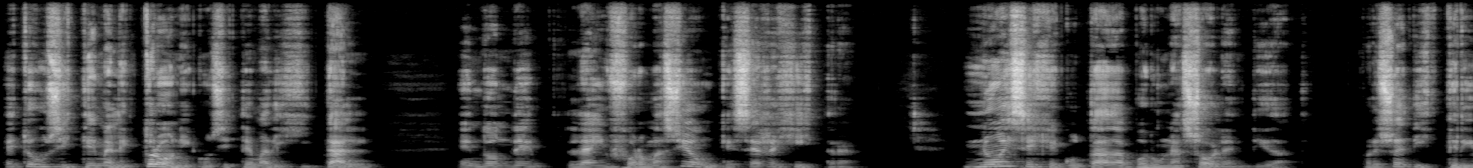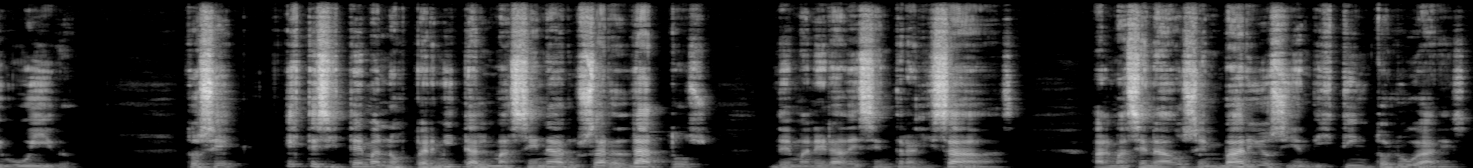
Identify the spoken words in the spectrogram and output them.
Esto es un sistema electrónico, un sistema digital, en donde la información que se registra no es ejecutada por una sola entidad, por eso es distribuido. Entonces, este sistema nos permite almacenar, usar datos de manera descentralizada, almacenados en varios y en distintos lugares,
